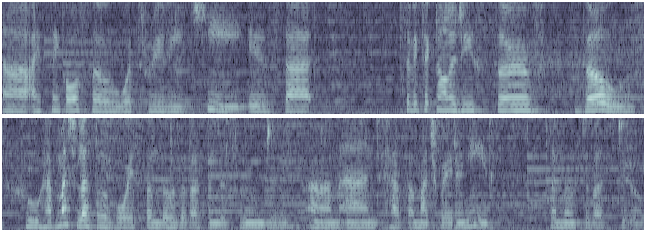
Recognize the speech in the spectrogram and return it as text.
Uh, I think also what's really key is that civic technologies serve those who have much less of a voice than those of us in this room do um, and have a much greater need than most of us do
